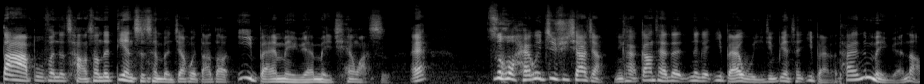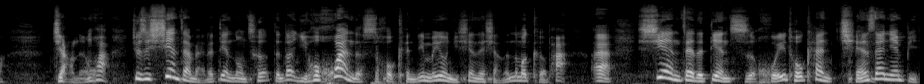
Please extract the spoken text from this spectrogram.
大部分的厂商的电池成本将会达到一百美元每千瓦时。哎，之后还会继续下降。你看刚才的那个一百五已经变成一百了，它还是美元呢。讲人话就是现在买的电动车，等到以后换的时候，肯定没有你现在想的那么可怕。哎，现在的电池回头看前三年比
